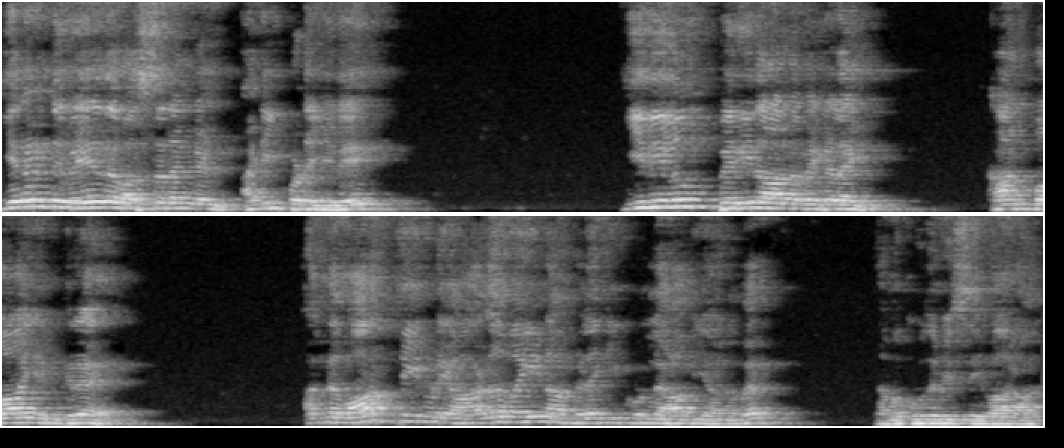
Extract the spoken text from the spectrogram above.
இரண்டு வேத வசனங்கள் அடிப்படையிலே இதிலும் பெரிதானவைகளை காண்பா என்கிற அந்த வார்த்தையினுடைய அளவை நாம் விளங்கிக் கொள்ள ஆவியானவர் நமக்கு உதவி செய்வாராக.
